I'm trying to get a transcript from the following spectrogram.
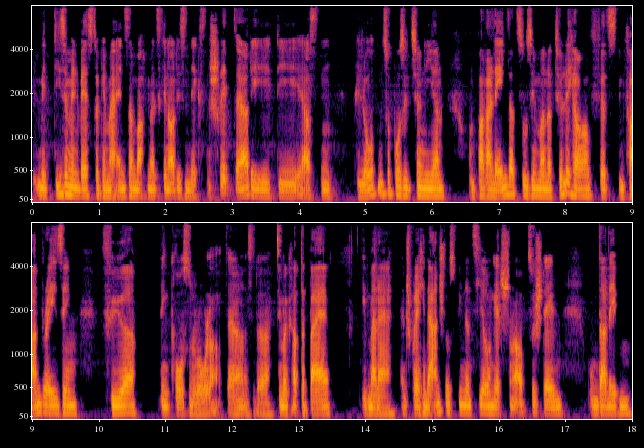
Mit diesem Investor gemeinsam machen wir jetzt genau diesen nächsten Schritt, ja, die, die ersten Piloten zu positionieren. Und parallel dazu sind wir natürlich auch jetzt im Fundraising für den großen Rollout. Ja. Also da sind wir gerade dabei, eben eine entsprechende Anschlussfinanzierung jetzt schon aufzustellen, um dann eben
